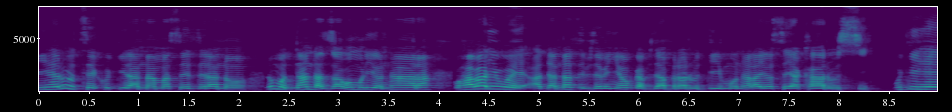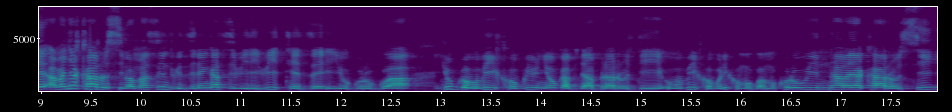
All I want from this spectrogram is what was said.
riherutse kugirana amasezerano n'umudandaza wo muri iyo ntara ngo haba ari we adandaza ibyo binyobwa bya Brarudi mu ntara yose ya Karusi mu gihe abanyakarusi bamaze indwi zirenga zibiri biteze iyugururwa ry'ubwo bubiko bw'ibinyobwa bya Brarudi ububiko buri ku mugwa mukuru w'intara ya Karusi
